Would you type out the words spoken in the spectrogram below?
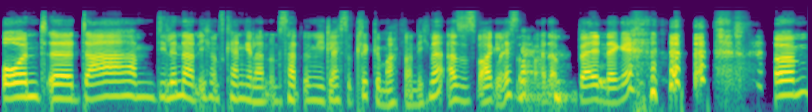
Und äh, da haben die Linda und ich uns kennengelernt und es hat irgendwie gleich so Klick gemacht, fand ich, ne? Also es war gleich so bei der Wellenlänge. ähm,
